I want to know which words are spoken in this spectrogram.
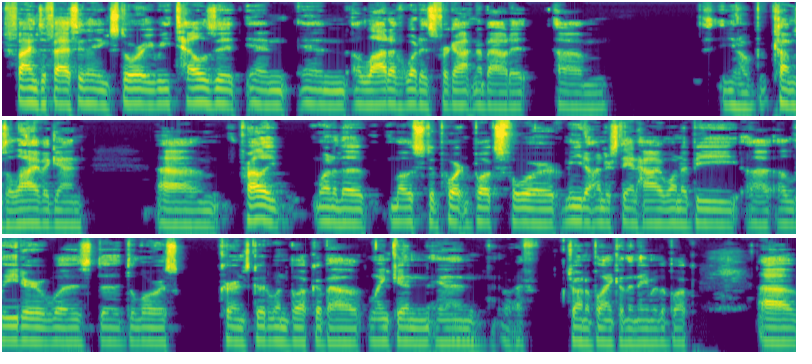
Finds a fascinating story, retells it in in a lot of what is forgotten about it. Um, you know, comes alive again. Um, probably one of the most important books for me to understand how I want to be a, a leader was the Doris Kearns Goodwin book about Lincoln, and oh, I've drawn a blank on the name of the book. Uh,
